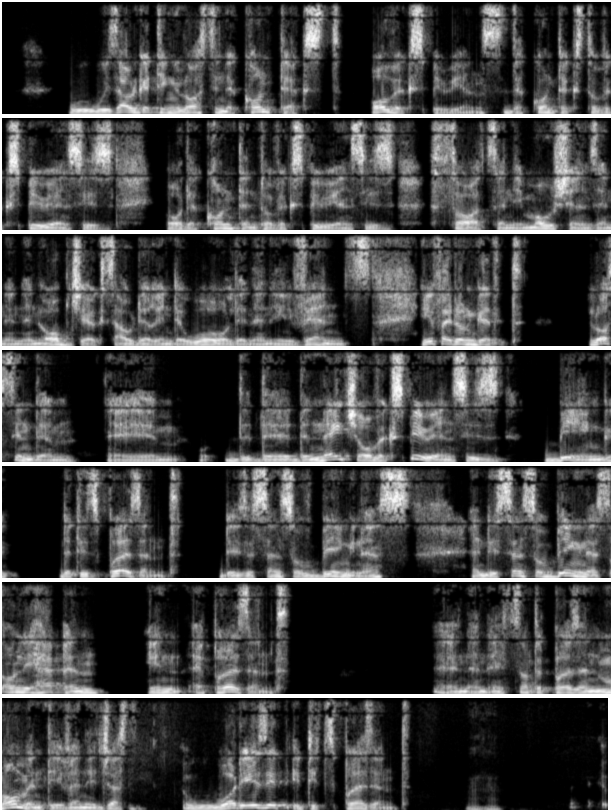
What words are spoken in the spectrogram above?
without getting lost in the context of experience, the context of experiences or the content of experiences, thoughts and emotions and, and, and objects out there in the world and, and, events. If I don't get lost in them, um, the, the, the nature of experience is being that is present. There's a sense of beingness and this sense of beingness only happen in a present and and it's not a present moment even it just what is it? It is present. Mm-hmm.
